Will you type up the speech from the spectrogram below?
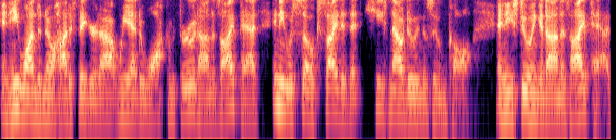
and he wanted to know how to figure it out. We had to walk him through it on his iPad. And he was so excited that he's now doing a Zoom call and he's doing it on his iPad.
